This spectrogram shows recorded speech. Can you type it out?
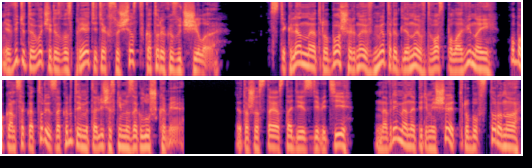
видит его через восприятие тех существ, которых изучила. Стеклянная труба шириной в метр и длиной в два с половиной, оба конца которой закрыты металлическими заглушками. Это шестая стадия из девяти. На время она перемещает трубу в сторону,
